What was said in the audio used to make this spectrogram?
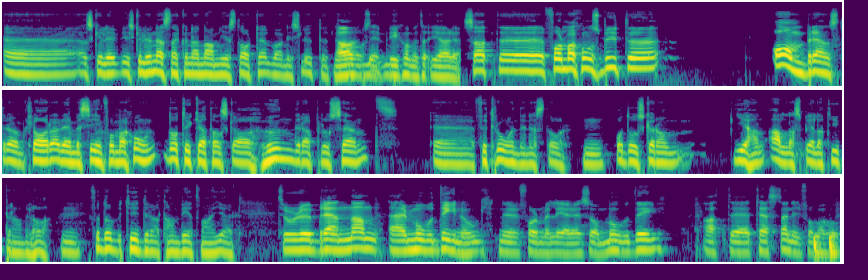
Eh, skulle, vi skulle nästan kunna namnge startelvan i slutet. Ja, det, vi kommer ta, göra det. Så att eh, formationsbyte, om Brännström klarar det med sin formation, då tycker jag att han ska ha 100% eh, förtroende nästa år. Mm. Och då ska de ge han alla spelartyper han vill ha. Mm. För då betyder det att han vet vad han gör. Tror du Brännan är modig nog, nu formulerar jag det så, modig att eh, testa en ny formation?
